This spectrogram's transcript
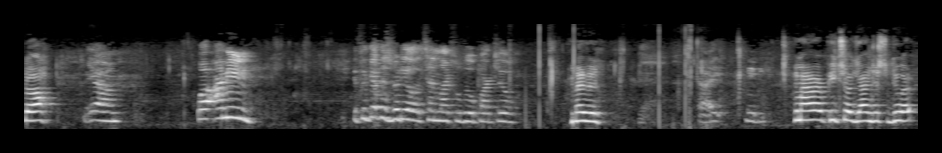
Yeah. Yeah. Well, I mean, if we get this video to 10 likes, we'll do a part two. Maybe. Alright, maybe. We might order pizza again just to do it.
